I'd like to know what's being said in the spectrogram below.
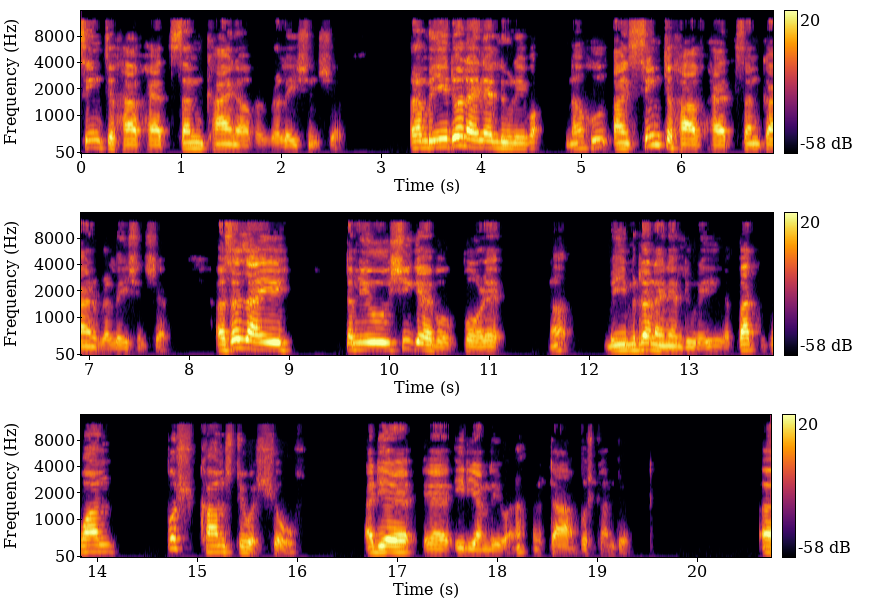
seem to have had some kind of a relationship အဲ့တော့မရည်တွက်နိုင်တဲ့လူတွေပေါ့နော် who I seem to have had some kind of relationship အဆက်ဆိုင်တစ်မျိုးရှိခဲ့ဖို့ပေါ်တဲ့ နော်မရည်မတွက်နိုင်တဲ့လူတွေ but one push comes to a shove အဲ့ဒီ idiom လေးပေါ့နော်ဒါ push comes to အဲ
